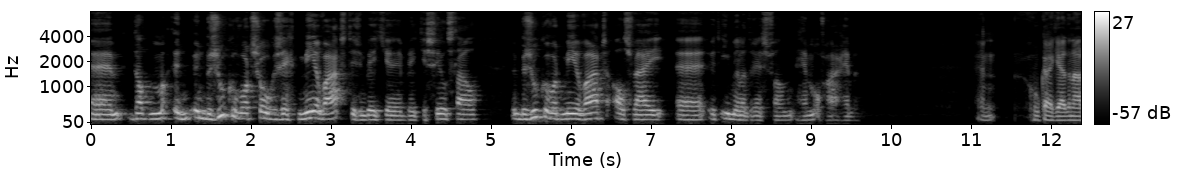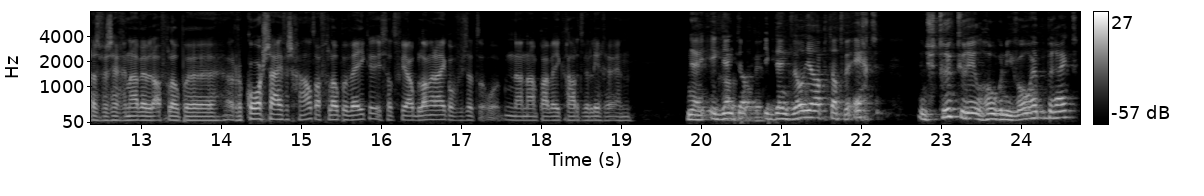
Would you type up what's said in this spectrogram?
Uh, dat een, een bezoeker wordt zogezegd meer waard. Het is een beetje, een beetje salestaal een bezoeker wordt meer waard als wij uh, het e-mailadres van hem of haar hebben. En hoe kijk jij daarnaar als we zeggen, nou, we hebben de afgelopen eh, recordcijfers gehaald, afgelopen weken. Is dat voor jou belangrijk of is dat na, na een paar weken gaat het weer liggen? En nee, ik denk, dat, ik denk wel, Jaap, dat we echt een structureel hoger niveau hebben bereikt.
